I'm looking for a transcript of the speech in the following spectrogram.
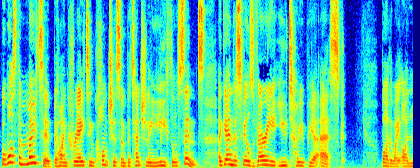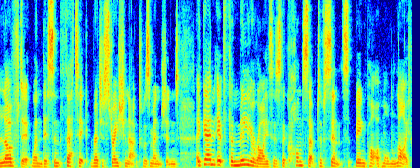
But what's the motive behind creating conscious and potentially lethal synths? Again, this feels very Utopia esque. By the way, I loved it when the Synthetic Registration Act was mentioned. Again, it familiarises the concept of synths being part of modern life,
